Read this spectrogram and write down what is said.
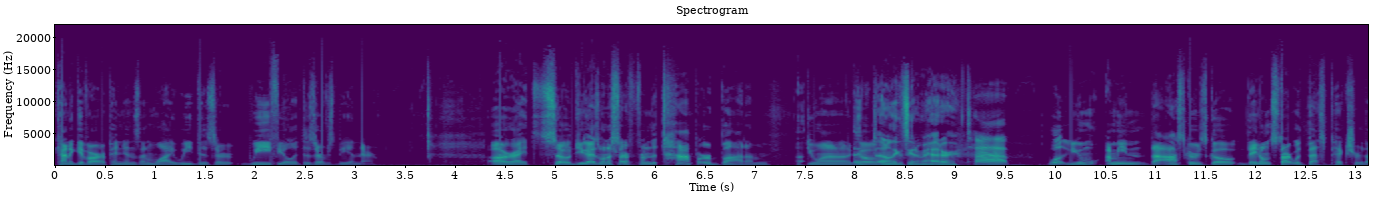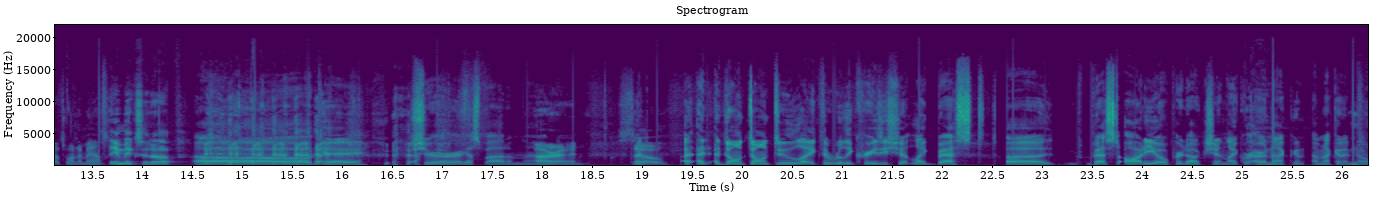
kind of give our opinions on why we deserve, we feel it deserves to be in there. All right. So, do you guys want to start from the top or bottom? Do you want I, to I don't think it's gonna matter. Top. Well, you. I mean, the Oscars go. They don't start with Best Picture. That's what I'm asking. They mix it up. Oh, okay. sure. I guess bottom then. All right. So, I, I, I don't don't do like the really crazy shit like best uh best audio production like we're, we're not gonna I'm not gonna know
